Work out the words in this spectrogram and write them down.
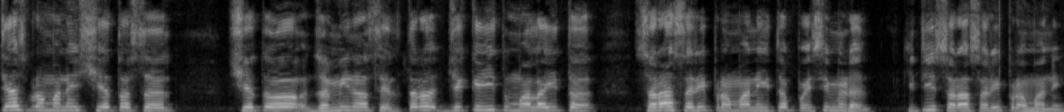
त्याचप्रमाणे शेत असेल शेत जमीन असेल तर जे काही तुम्हाला इथं सरासरीप्रमाणे इथं पैसे मिळेल. किती सरासरीप्रमाणे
